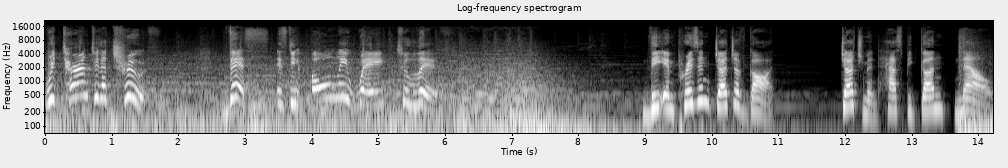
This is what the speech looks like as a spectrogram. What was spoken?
Return to the truth. This is the only way to live. The imprisoned judge of God. Judgment has begun now.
